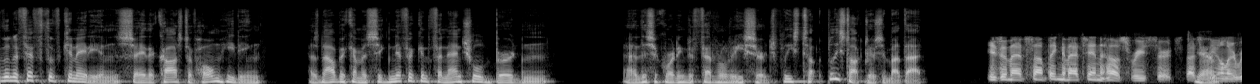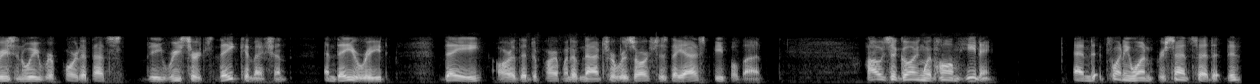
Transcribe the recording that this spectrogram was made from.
than a fifth of Canadians say the cost of home heating has now become a significant financial burden. Uh, this, according to federal research. Please, talk, please talk to us about that. Isn't that something? And that's in-house research. That's Yeah. the only reason we report it. That's the research they commission and they read. They are the Department of Natural Resources. They asked people that. How is it going with home heating? And 21% said,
